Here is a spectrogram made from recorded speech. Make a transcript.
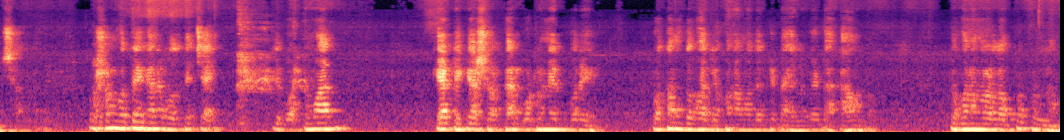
ইনশাআল্লাহ। প্রসঙ্গত এখানে বলতে চাই যে বর্তমান কেয়ারটেকার সরকার গঠনের পরে প্রথম দফা যখন আমাদেরকে ডায়লগে ডাকা হলো, তখন আমরা লক্ষ্য করলাম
